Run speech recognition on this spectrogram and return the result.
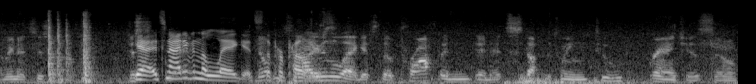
I mean, it's just. just yeah, it's not even the leg, it's Nope, the It's not even the leg. It's the prop, and, and it's stuck between two branches. So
